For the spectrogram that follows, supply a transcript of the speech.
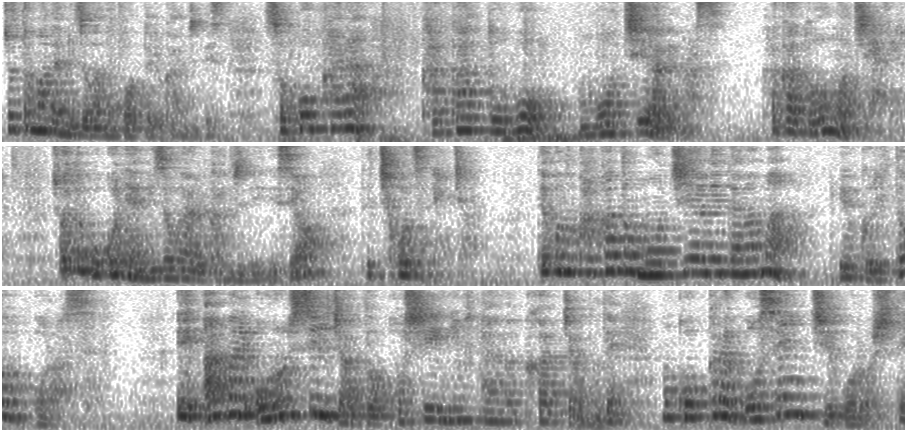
ちょっとまだ溝が残ってる感じです。そこからかかとを持ち上げます。かかとを持ち上げる。ちょっとここには溝がある感じでいいですよ。で恥骨天井。でこのかかと持ち上げたままゆっくりと下ろす。であんまり下ろしすぎちゃうと腰に負担がかかっちゃうのでもうここから5センチ下ろして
